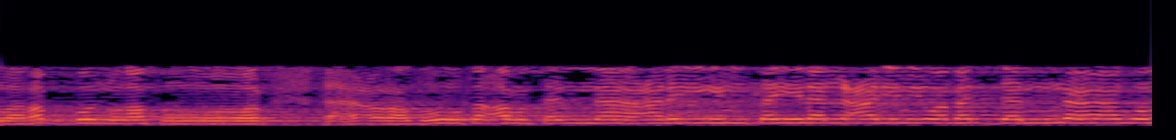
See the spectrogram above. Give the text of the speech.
ورب غفور. فأعرضوا فأرسلنا عليهم سيل العرم وبدلناهم,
